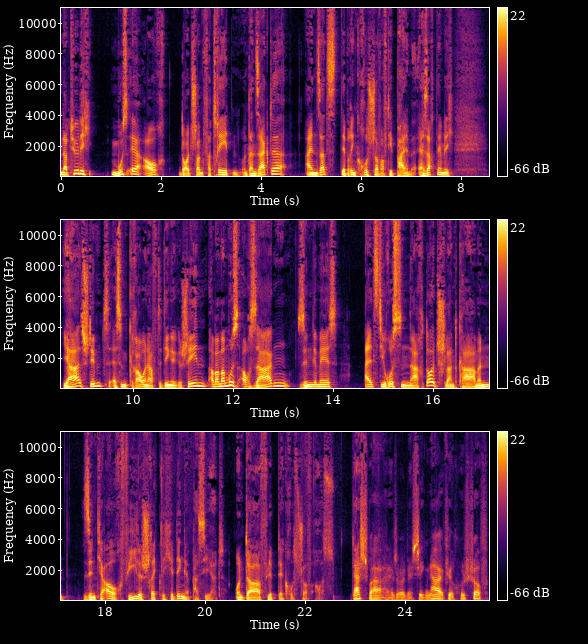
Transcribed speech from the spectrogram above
natürlich muss er auch Deutschland vertreten. Und dann sagt er, einen Satz, der bringt Khrushchev auf die Palme. Er sagt nämlich, ja, es stimmt, es sind grauenhafte Dinge geschehen, aber man muss auch sagen, sinngemäß, als die Russen nach Deutschland kamen, sind ja auch viele schreckliche Dinge passiert. Und da flippt der Khrushchev aus. Das war also das Signal für Khrushchev.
